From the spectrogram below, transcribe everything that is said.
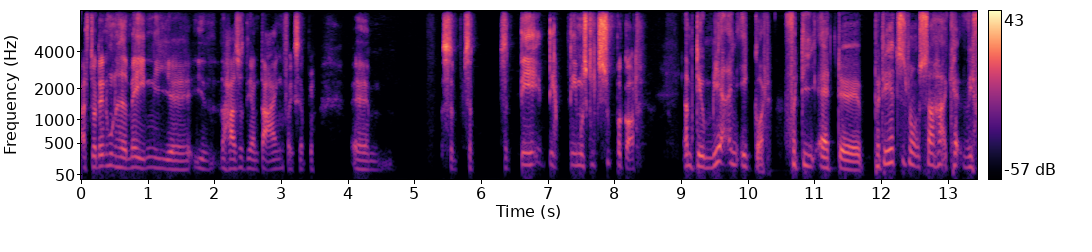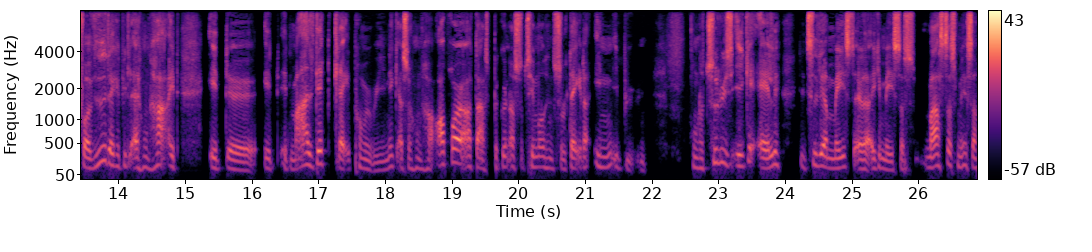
altså det var den, hun havde med inde i, uh, i The House of the Undying, for eksempel. Øhm, så så, så det, det, det er måske ikke super godt. Jamen, det er jo mere end ikke godt. Fordi at øh, på det her tidspunkt, så har kan, vi får at vide i det kapitel, at hun har et, et, øh, et, et meget let greb på Marine. Ikke? Altså hun har oprør, der begynder at så til mod hendes soldater inde i byen. Hun har tydeligvis ikke alle de tidligere master, eller ikke masters, masters med sig,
